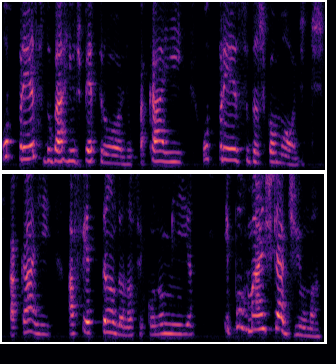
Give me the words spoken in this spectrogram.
o preço do barril de petróleo a cair, o preço das commodities a cair, afetando a nossa economia. E por mais que a Dilma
